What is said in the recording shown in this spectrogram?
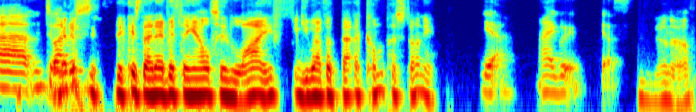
um, to understand because then everything else in life you have a better compass don't you? Yeah i agree yes. No no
